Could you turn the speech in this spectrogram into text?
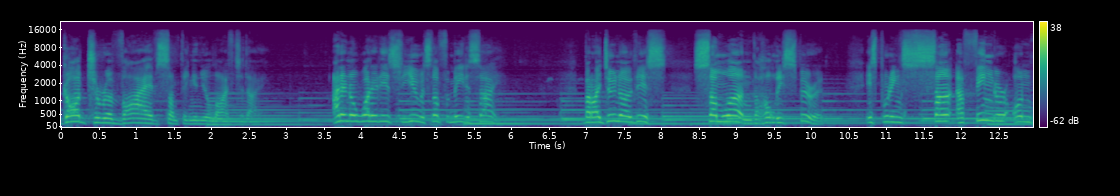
God to revive something in your life today. I don't know what it is for you, it's not for me to say. But I do know this someone, the Holy Spirit, is putting some, a finger on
